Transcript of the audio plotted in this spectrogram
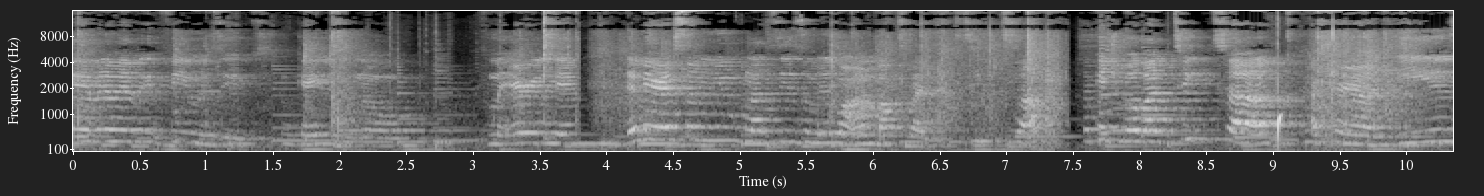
yeah, use it. No. My. Let me wear some new glasses. I'm gonna go unbox like TikTok. So catch me over TikTok. I try on these.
